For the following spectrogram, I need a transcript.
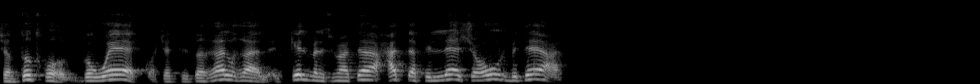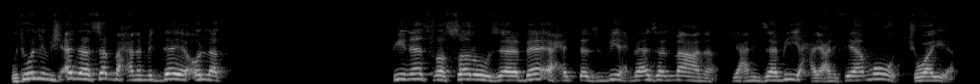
عشان تدخل جواك وعشان تتغلغل الكلمة اللي سمعتها حتى في اللا شعور بتاعك. وتقول لي مش قادر أسبح أنا متضايق. أقول لك في ناس فسروا ذبائح التسبيح بهذا المعنى يعني ذبيحة يعني فيها موت شوية.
